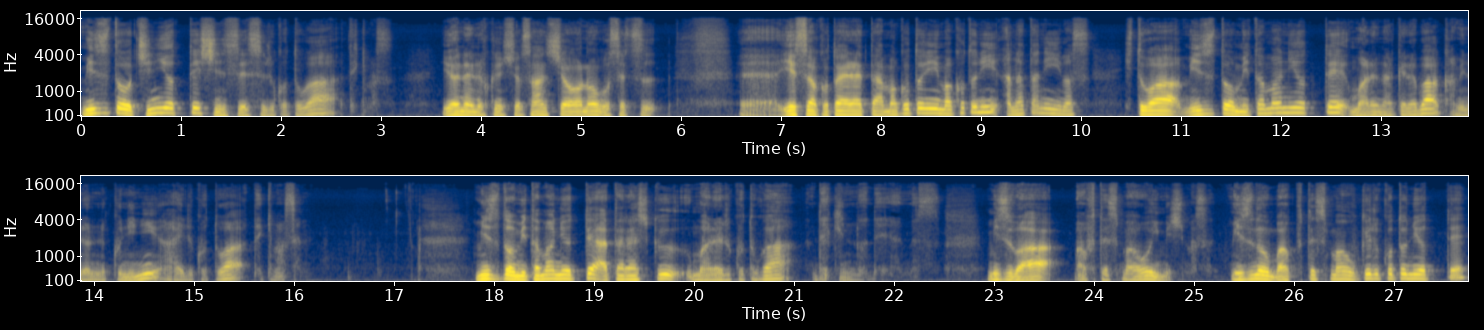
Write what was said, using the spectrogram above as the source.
水と血によって申請することができます。ヨハネの福音書3章の5節えイエスは答えられた誠に誠にあなたに言います。人は水と御霊によって生まれなければ神の国に入ることはできません。水と御霊によって新しく生まれることができるのであります。水はバプテスマを意味します。水のバプテスマを受けることによって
